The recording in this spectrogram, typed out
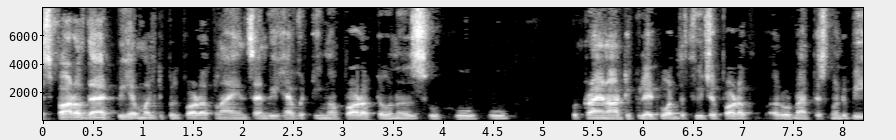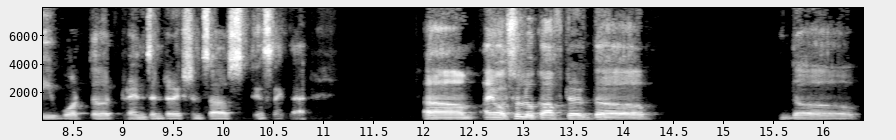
as part of that, we have multiple product lines and we have a team of product owners who, who, who, who try and articulate what the future product roadmap is going to be, what the trends and directions are, things like that. Um, I also look after the the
